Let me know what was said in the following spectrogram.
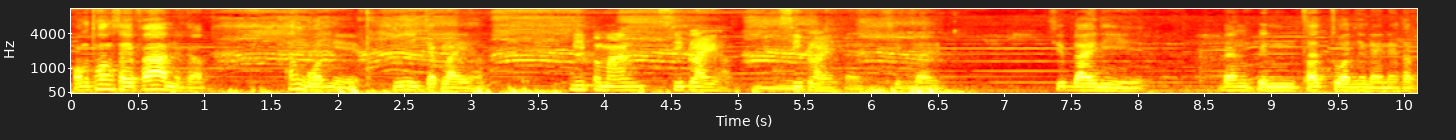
ของท้องสายฟ้าเนี่ยครับ ทั้งหมดนี่มีจักไรครับมีประมาณสิบไร่ครับ อืมสิบไร่ สิบไรสิบไรนี่ แบ่งเป็นสัดส่วนยังไงนะครับ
